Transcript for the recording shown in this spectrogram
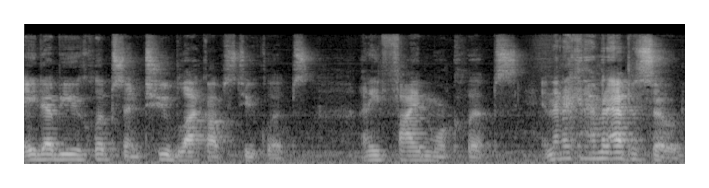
AW clips, and two Black Ops 2 clips. I need five more clips, and then I can have an episode.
